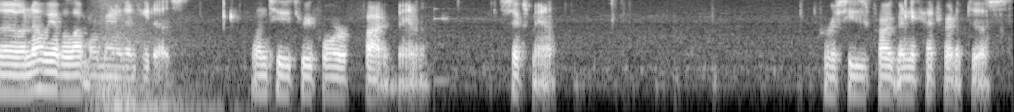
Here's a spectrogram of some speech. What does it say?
So now we have a lot more mana than he does. One, two, three, four, five mana. Six mana. Of course, he's probably going to catch right up to us.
